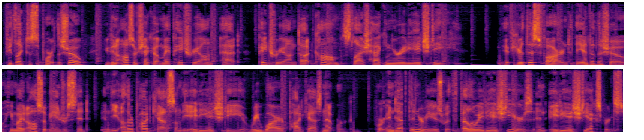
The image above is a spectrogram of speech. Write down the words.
If you'd like to support the show, you can also check out my Patreon at patreon.com slash hackingyouradhd. If you're this far into the end of the show, you might also be interested in the other podcasts on the ADHD Rewired Podcast Network. For in depth interviews with fellow ADHDers and ADHD experts,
